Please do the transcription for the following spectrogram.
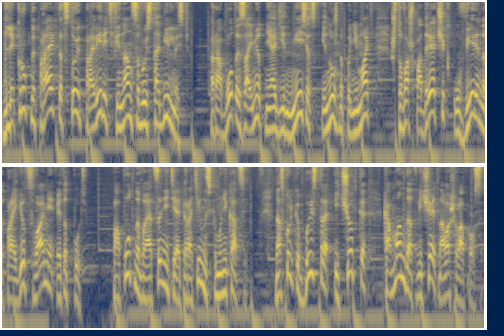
Для крупных проектов стоит проверить финансовую стабильность. Работа займет не один месяц и нужно понимать, что ваш подрядчик уверенно пройдет с вами этот путь. Попутно вы оцените оперативность коммуникаций, насколько быстро и четко команда отвечает на ваши вопросы.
